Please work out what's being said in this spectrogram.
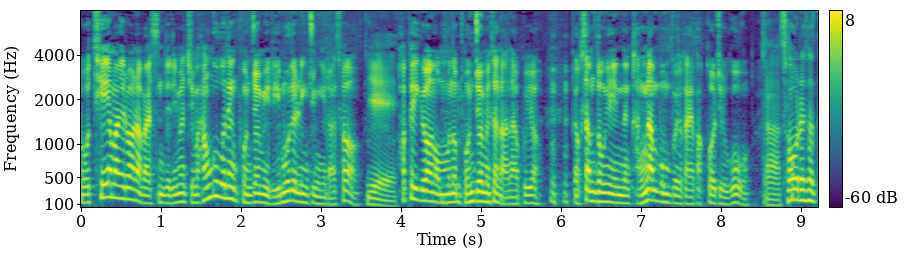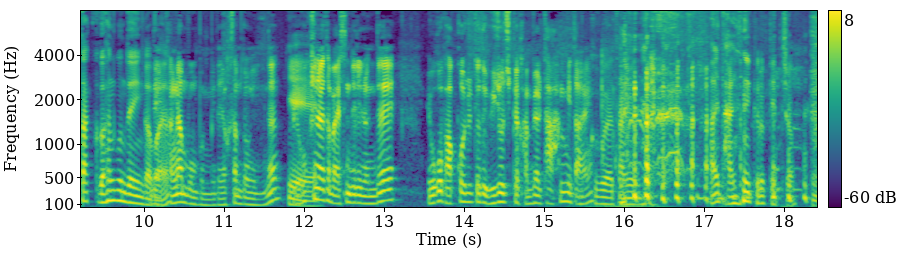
요거 TMI로 하나 말씀드리면 지금 한국은행 본점이 리모델링 중이라서 예. 화폐 교환 업무는 본점에서는 안 하고요. 역삼동에 있는 강남 본부에 가야 바꿔주고 아, 서울에서는 딱 그거 한 군데인가 봐요. 네, 강남 본부입니다. 역삼동에 있는. 예. 혹시나 해서 말씀드리는데 요거 바꿔줄 때도 위조 지폐 감별 다 합니다. 그거야 당연히. 아니 당연히 그렇겠죠. 음.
